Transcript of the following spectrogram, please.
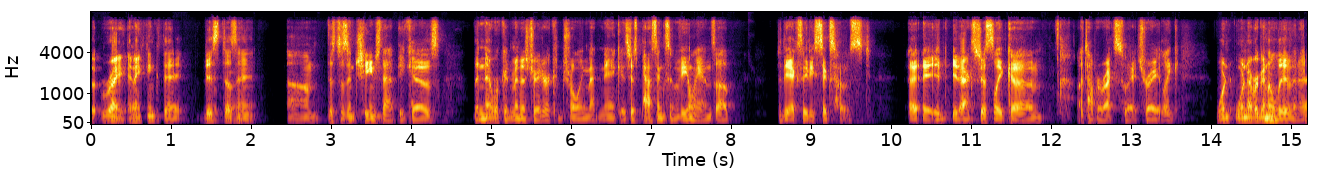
But, right, and I think that this doesn't um, this doesn't change that because the network administrator controlling that NIC is just passing some VLANs up to the x86 host. Uh, it, it acts just like um, a top of rack switch, right? Like we're, we're never going to mm. live in a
